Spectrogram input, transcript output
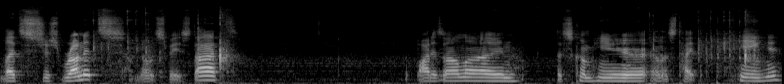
let's just run it. No space dot. The bot is online let's come here and let's type ping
